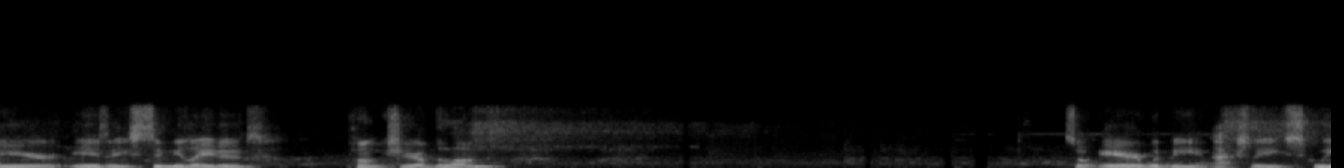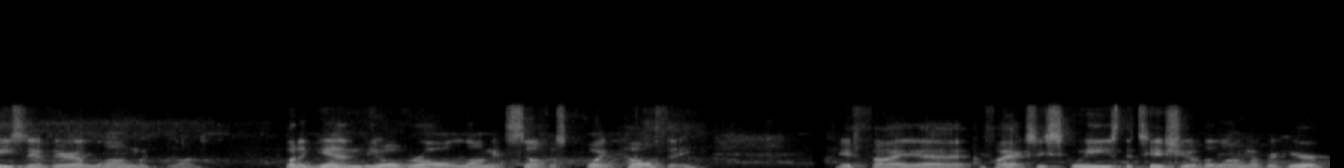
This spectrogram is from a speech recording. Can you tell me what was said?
Here is a simulated puncture of the lung. So air would be actually squeezing out there along with blood. But again, the overall lung itself is quite healthy. If I, uh, if I actually squeeze the tissue of the lung over here,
